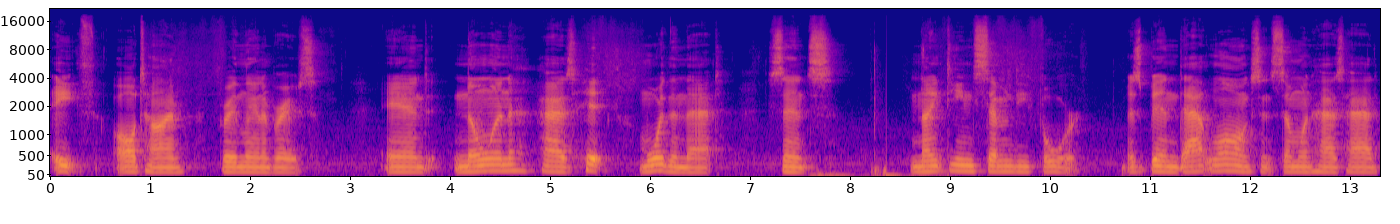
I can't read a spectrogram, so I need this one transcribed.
eighth all time for Atlanta Braves. And no one has hit more than that since 1974. It's been that long since someone has had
